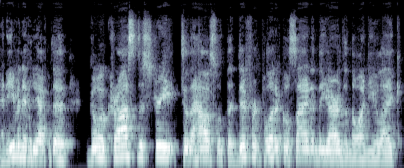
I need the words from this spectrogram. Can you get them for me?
And even if you have to go across the street to the house with a different political sign in the yard than the one you like,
